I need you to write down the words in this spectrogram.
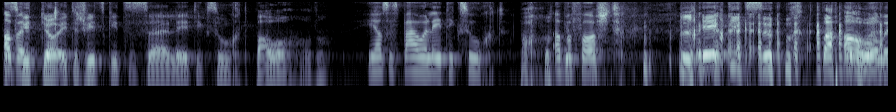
Aber gibt ja, in der Schweiz gibt es äh, ledig gesucht Bauer, oder? Ich habe das Bauen ledig gesucht. Bauer. Aber fast. Ledig gesucht, Bauer.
